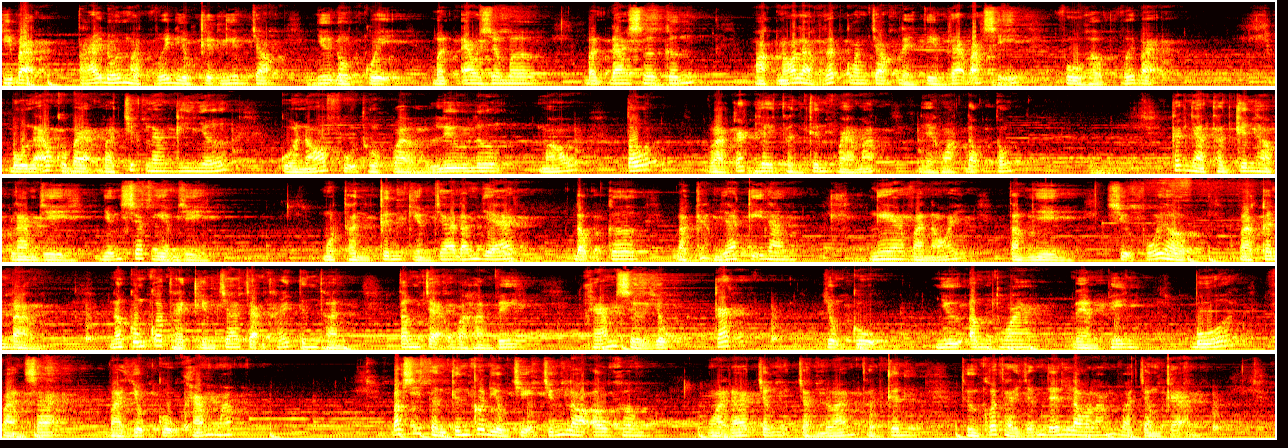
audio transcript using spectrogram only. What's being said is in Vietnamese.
khi bạn tái đối mặt với điều kiện nghiêm trọng như đột quỵ, bệnh Alzheimer, bệnh đa sơ cứng hoặc nó là rất quan trọng để tìm ra bác sĩ phù hợp với bạn. Bộ não của bạn và chức năng ghi nhớ của nó phụ thuộc vào lưu lượng máu tốt và các dây thần kinh khỏe mạnh để hoạt động tốt. Các nhà thần kinh học làm gì, những xét nghiệm gì một thần kinh kiểm tra đánh giá, động cơ và cảm giác kỹ năng. Nghe và nói, tầm nhìn, sự phối hợp và cân bằng. Nó cũng có thể kiểm tra trạng thái tinh thần, tâm trạng và hành vi. Khám sử dụng các dụng cụ như âm thoa, đèn pin, búa, phản xạ và dụng cụ khám mắt. Bác sĩ thần kinh có điều trị chứng lo âu không? Ngoài ra chẩn chẩn đoán thần kinh thường có thể dẫn đến lo lắng và trầm cảm.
